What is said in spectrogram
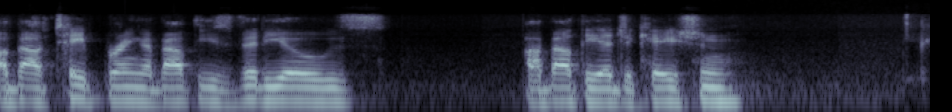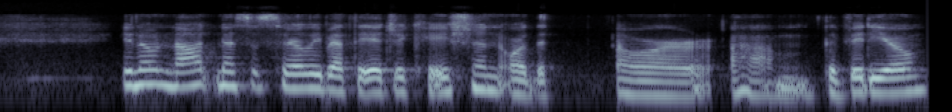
about tapering, about these videos, about the education? You know, not necessarily about the education or the or um, the video.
